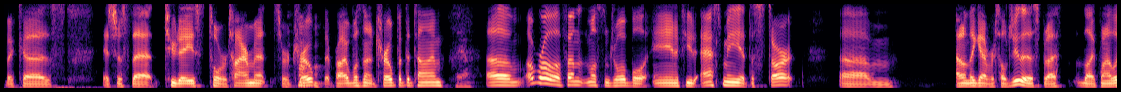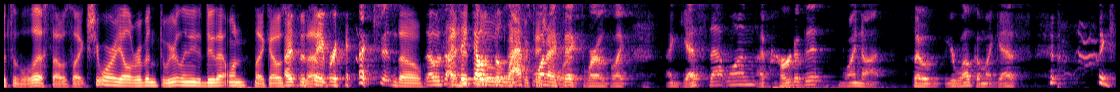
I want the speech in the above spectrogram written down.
because it's just that two days till retirement sort of trope that probably wasn't a trope at the time. Yeah. Um, overall, I found it the most enjoyable. And if you'd asked me at the start, um, I don't think I ever told you this, but I like when I looked at the list, I was like, "She wore a yellow ribbon. Do we really need to do that one?" Like I was I had the same was- reaction. So that was. I I, think that was the last one I picked, where I was like, I guess that one. I've heard of it. Why not? So you're welcome, I guess. like,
